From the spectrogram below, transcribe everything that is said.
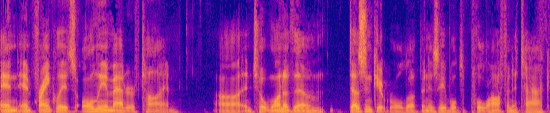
and and frankly, it's only a matter of time uh, until one of them doesn't get rolled up and is able to pull off an attack.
